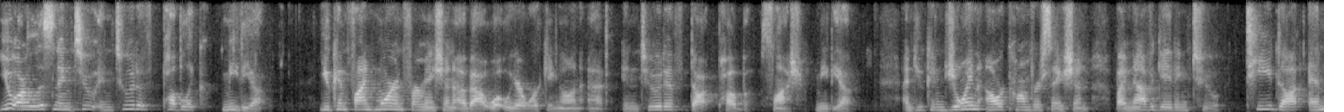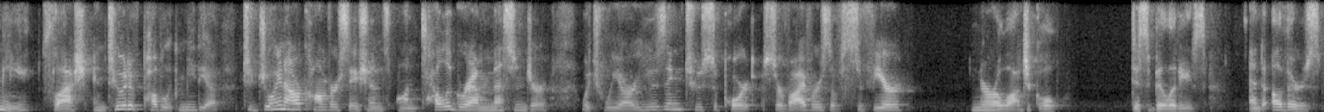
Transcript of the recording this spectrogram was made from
You are listening to Intuitive Public Media. You can find more information about what we are working on at intuitive.pub/media. And you can join our conversation by navigating to t.me slash intuitive public media to join our conversations on Telegram Messenger, which we are using to support survivors of severe neurological disabilities and others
